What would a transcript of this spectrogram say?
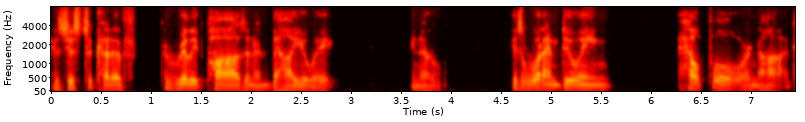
is just to kind of really pause and evaluate, you know, is what I'm doing helpful or not?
